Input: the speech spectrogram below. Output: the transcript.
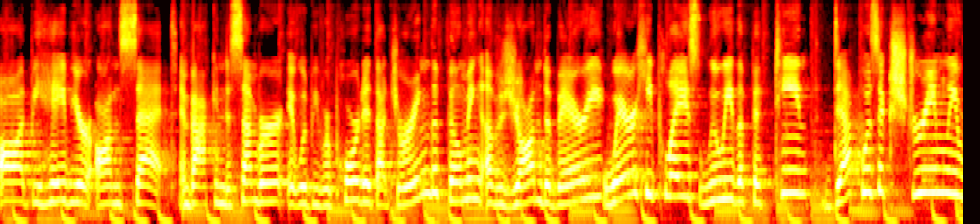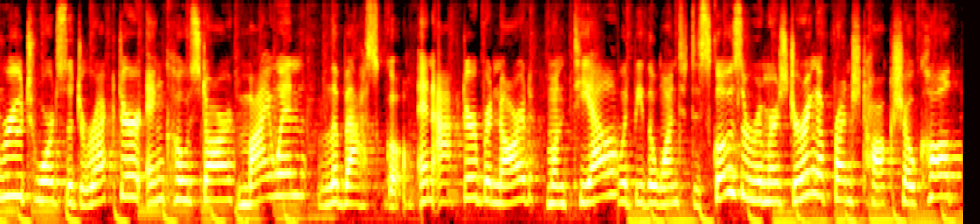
odd behavior on set. And back in December, it would be reported that during the filming of Jeanne du Barry, where he plays Louis XV, Depp was extremely rude towards the director and co-star Maïwenn Le Besco and actor Bernard Montiel would be the one to disclose the rumors during a French talk show called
